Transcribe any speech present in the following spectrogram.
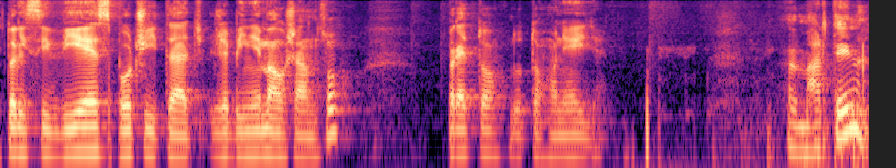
ktorý si vie spočítať, že by nemal šancu. Preto do toho nejde. Martin?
